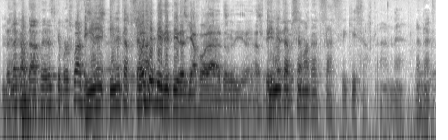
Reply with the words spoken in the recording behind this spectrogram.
δεν τα κατάφερες και προσπάθησες. Είναι- είναι τα ψέματα- Όχι επειδή πήρες μια φορά το Αυτή Είναι τα ψέματα της στατιστικής αυτά. Ναι. Εντάξει.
